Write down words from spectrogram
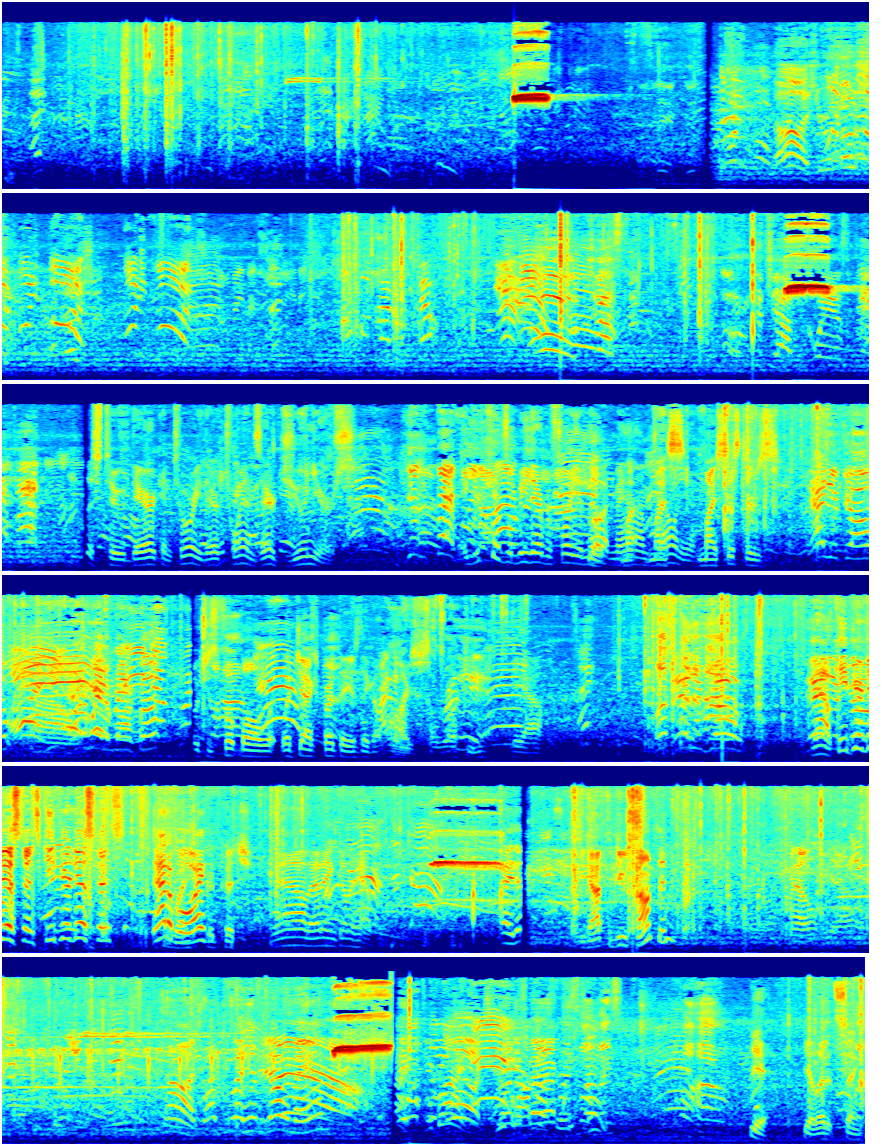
Nah, it's your emotion. Oh, Justin. Oh, good job, Quinn. Snap back. Those two, Derek and Tori, they're twins. They're juniors. Get. Hey, your kids will be there before you know Look, it, man. my, I'm my, telling you. my sister's There you go. That's the way to wrap up. coaches football. What, what Jack's birthday is? They go, oh, he's so lucky. Yeah. There you go. There Now you keep go. your distance. Keep your distance. That a boy. Good pitch. Now that ain't gonna happen. Hey, You'd have to do something. Well, yeah. Gosh, why'd you let him go, man? Hey, with your blocks. Running back. Come on, Mason. Come on, Howard. Yeah. Yeah, let it sink.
